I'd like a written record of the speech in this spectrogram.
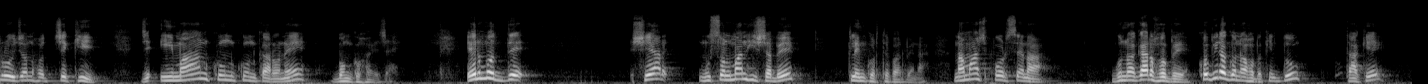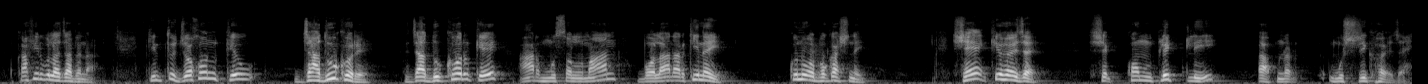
প্রয়োজন হচ্ছে কি? যে ইমান কোন কোন কারণে বঙ্গ হয়ে যায়। এর মধ্যে সে আর মুসলমান হিসাবে ক্লেম করতে পারবে না। নামাজ পড়ছে না গুণাগার হবে, কবিরা গুণা হবে, কিন্তু তাকে কাফির বলা যাবে না। কিন্তু যখন কেউ জাদু করে, জাদুকরকে আর মুসলমান বলার আর কি নেই, কোনো অবকাশ নেই, সে কি হয়ে যায়? সে কমপ্লিটলি আপনার মুশরিক হয়ে যায়,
